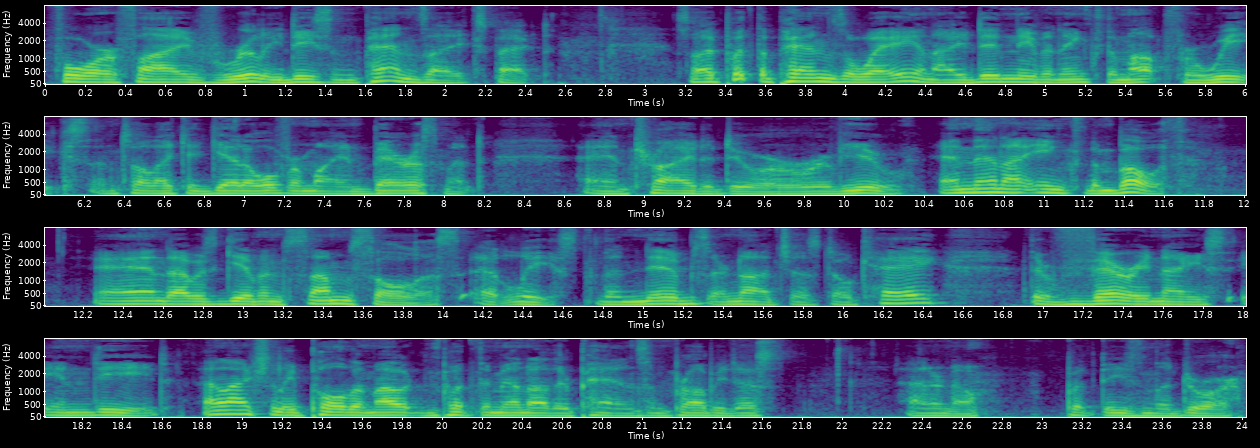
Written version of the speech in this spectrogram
Four or five really decent pens, I expect. So I put the pens away and I didn't even ink them up for weeks until I could get over my embarrassment and try to do a review. And then I inked them both and I was given some solace at least. The nibs are not just okay, they're very nice indeed. I'll actually pull them out and put them in other pens and probably just, I don't know, put these in the drawer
